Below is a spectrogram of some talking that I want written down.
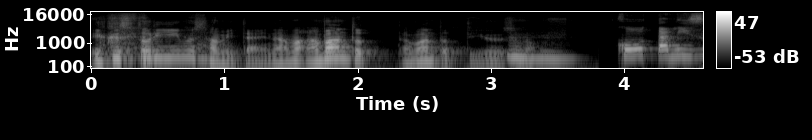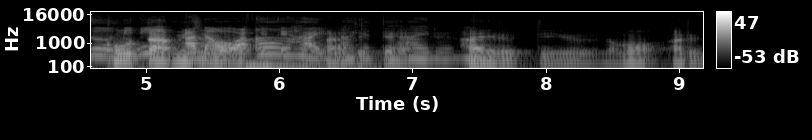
エクストリームさみたいな、まあアバント、アバントっていうその、凍った湖に凍った湖に穴を開けてはい入る。開けて入る。入るっていうのもある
